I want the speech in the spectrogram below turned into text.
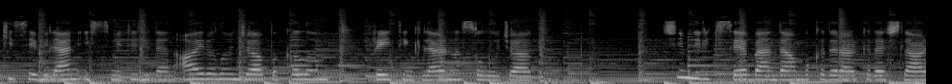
iki sevilen ismi diziden ayrılınca bakalım reytingler nasıl olacak. Şimdilik ise benden bu kadar arkadaşlar.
